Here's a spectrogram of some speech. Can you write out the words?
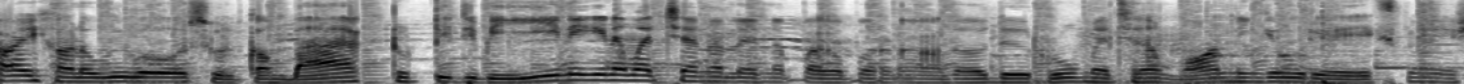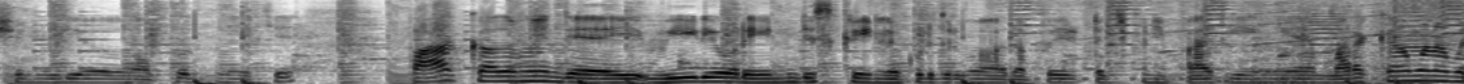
Hi hello viewers welcome back to DGP இன்றைக்கி நம்ம சேனலில் என்ன பார்க்க போகிறோன்னா அதாவது ரூம் மேட்ச் தான் மார்னிங்கே ஒரு எக்ஸ்ப்ளனேஷன் வீடியோ அப்லோட் பண்ணியாச்சு. பார்க்காதவங்க இந்த வீடியோட எண்டு ஸ்க்ரீனில் கொடுத்துருக்கோம். அதை போய் டச் பண்ணி பார்த்துக்கிங்க. மறக்காமல் நம்ம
